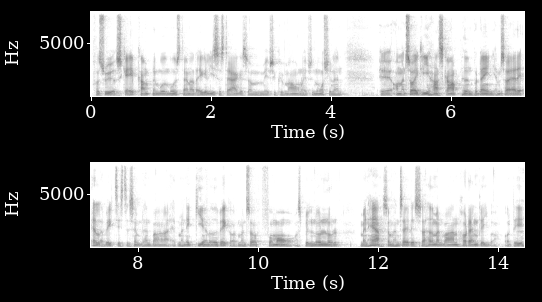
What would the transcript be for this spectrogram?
forsøge at skabe kampene mod modstandere, der ikke er lige så stærke som FC København og FC Nordsjælland, øh, og man så ikke lige har skarpheden på dagen, jamen så er det allervigtigste simpelthen bare, at man ikke giver noget væk, og at man så formår at spille 0-0. Men her, som han sagde det, så havde man bare en hot angriber, og det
